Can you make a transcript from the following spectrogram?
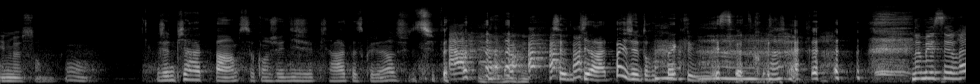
il me semble. Je ne pirate pas, hein, parce que quand je dis je pirate, parce que généralement, je suis super. je ne pirate pas et je ne trouve pas que le billet soit trop cher. Non, mais c'est vrai,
